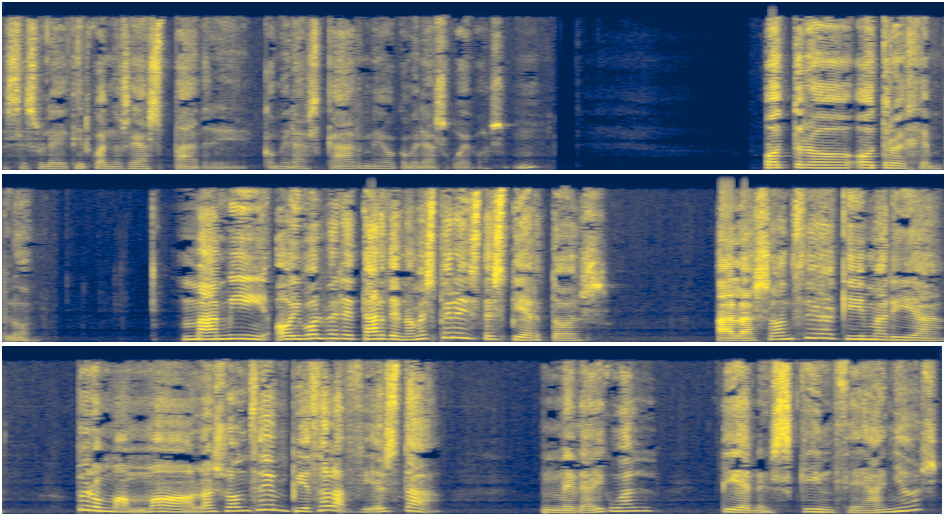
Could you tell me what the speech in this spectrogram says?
Se suele decir cuando seas padre comerás carne o comerás huevos. Otro, otro ejemplo. Mami, hoy volveré tarde, no me esperéis despiertos. A las once aquí, María. Pero mamá, a las once empieza la fiesta. Me da igual. Tienes quince años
